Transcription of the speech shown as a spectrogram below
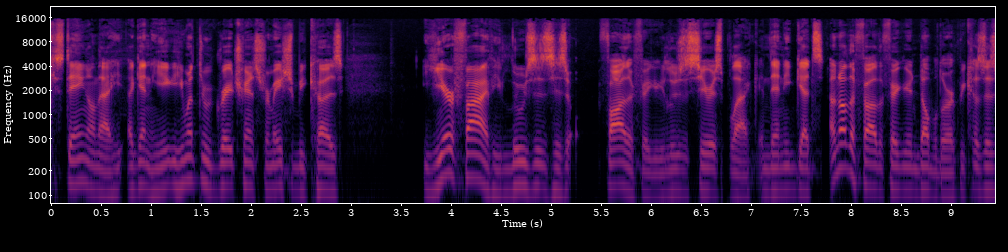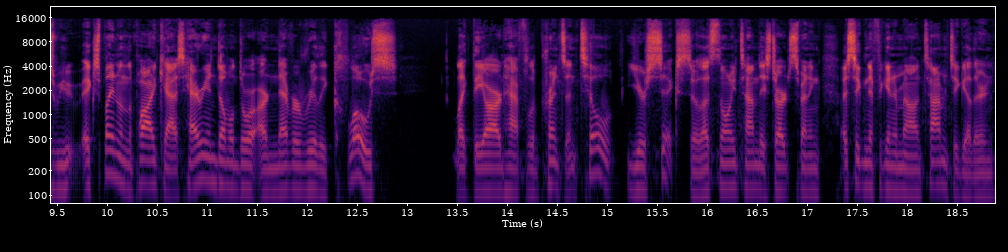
staying on that he, again, he he went through a great transformation because year five he loses his father figure, he loses Sirius Black, and then he gets another father figure in Dumbledore. Because as we explained on the podcast, Harry and Dumbledore are never really close. Like they are in Half Blood Prince until year six. So that's the only time they start spending a significant amount of time together. And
